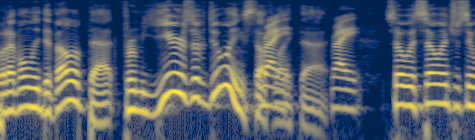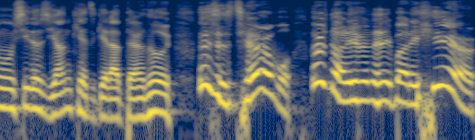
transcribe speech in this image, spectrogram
But I've only developed that from years of doing stuff Right. like that. Right. So it's so interesting when we see those young kids get up there and they're like, "This is terrible. There's not even anybody here."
